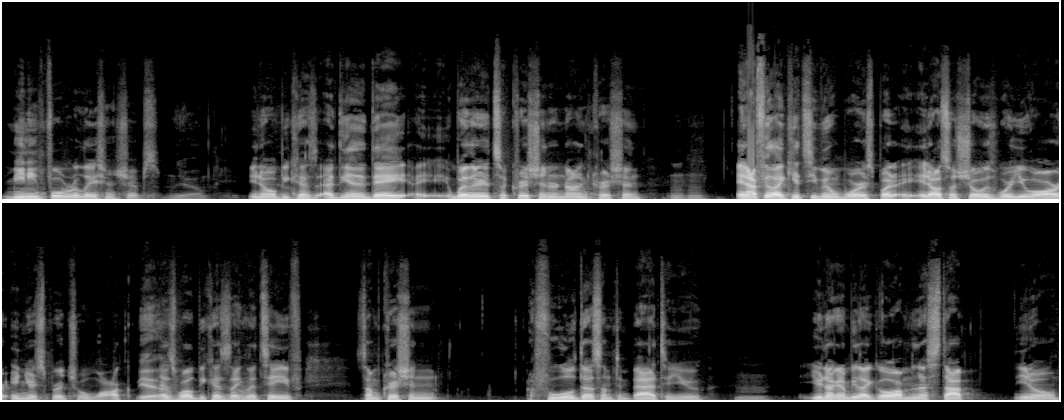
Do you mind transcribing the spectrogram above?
meaningful relationships. yeah, you know because at the end of the day eh, whether it's a christian or non-christian Mm-hmm. And i feel like it's even worse but it also shows where you are in your spiritual walk Yeah. as well because like let's say if some christian fool does something bad to you Mm-hmm. you're not gonna be like oh i'm gonna stop you know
